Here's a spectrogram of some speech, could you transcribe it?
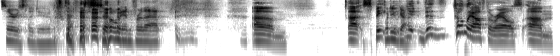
Seriously, dude, I'm so in for that. Um, uh, speak. What do you got? this totally off the rails. Um,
